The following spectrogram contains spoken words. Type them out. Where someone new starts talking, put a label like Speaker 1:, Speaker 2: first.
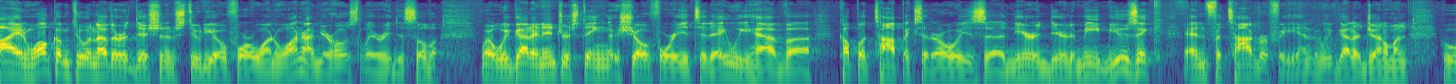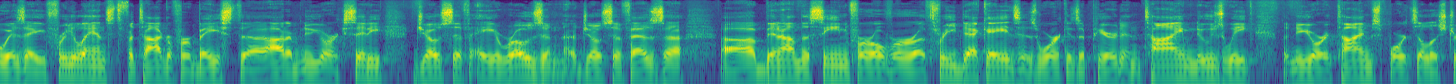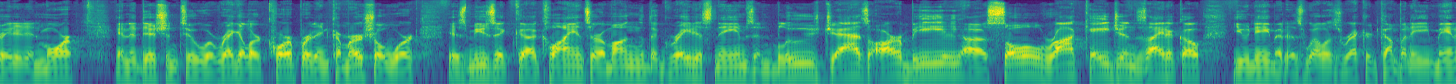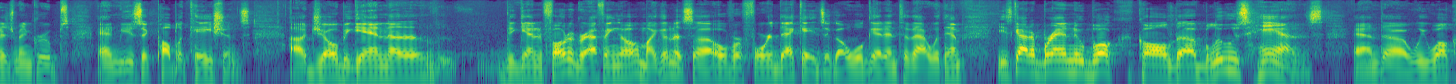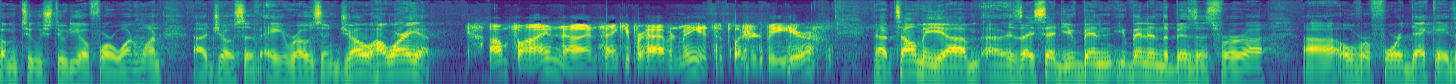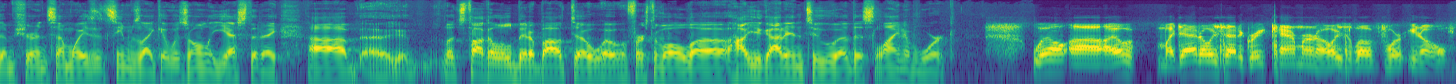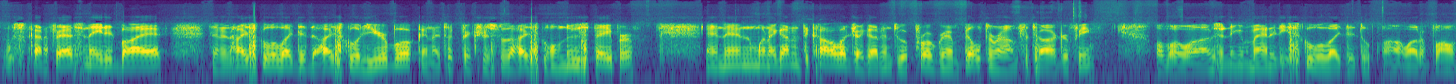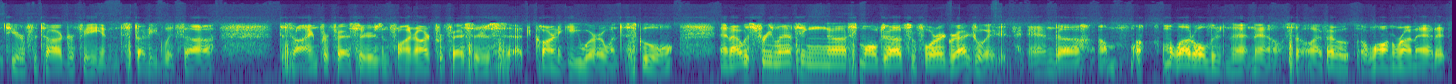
Speaker 1: Hi, and welcome to another edition of Studio 411. I'm your host, Larry De Silva. Well, we've got an interesting show for you today. We have a couple of topics that are always uh, near and dear to me music and photography. And we've got a gentleman who is a freelance photographer based uh, out of New York City, Joseph A. Rosen. Uh, Joseph has uh, uh, been on the scene for over uh, three decades. His work has appeared in Time, Newsweek, the New York Times, Sports Illustrated, and more. In addition to regular corporate and commercial work, his music uh, clients are among the greatest names in blues, jazz, R&B, uh, soul, rock, Cajun, Zydeco, you name it, as well as record company, management groups, and music publications. Uh, Joe began uh, began photographing, oh my goodness, uh, over four decades ago. We'll get into that with him. He's got a brand new book called uh, Blues Hands. And uh, we welcome to Studio 411 uh, Joseph A. Rosen. Joe, how are you?
Speaker 2: I'm fine, uh, and thank you for having me. It's a pleasure to be here.
Speaker 1: Now, tell me, um, uh, as I said, you've been you've been in the business for uh, uh, over four decades. I'm sure in some ways it seems like it was only yesterday. Uh, uh, let's talk a little bit about, uh, first of all, how you got into this line of work.
Speaker 2: Well, I, my dad always had a great camera, and I always loved work. You know, was kind of fascinated by it. Then in high school, I did the high school yearbook, and I took pictures for the high school newspaper. And then when I got into college, I got into a program built around photography although uh, I was in a humanities school, I did uh, a lot of volunteer photography and studied with uh, design professors and fine art professors at Carnegie, where I went to school. And I was freelancing uh, small jobs before I graduated. And uh, I'm, I'm a lot older than that now, so I've had a, a long run at it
